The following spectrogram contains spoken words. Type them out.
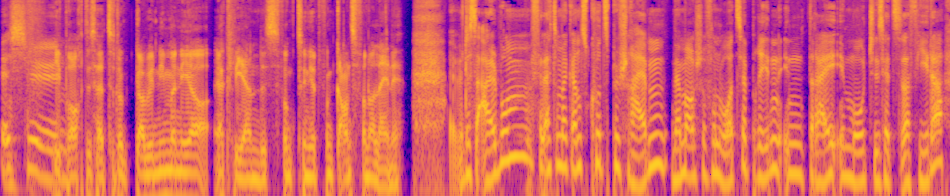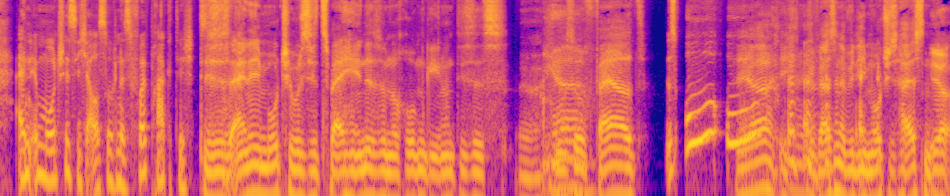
Ja, Ich schön. brauche das heutzutage, glaube ich, nicht mehr näher erklären. Das funktioniert von ganz von alleine. Das Album vielleicht einmal ganz kurz beschreiben, wenn wir auch schon von WhatsApp reden, in drei Emojis. Jetzt darf jeder ein Emoji sich aussuchen. Das ist voll praktisch. Dieses eine Emoji, wo diese zwei Hände so nach oben gehen und dieses Ja. so feiert. Das Uh, uh. Ja, ich, ich weiß nicht, wie die Emojis heißen. Ja,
